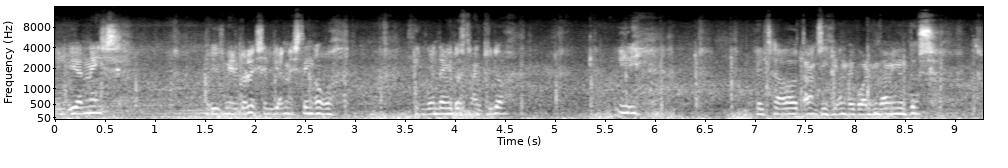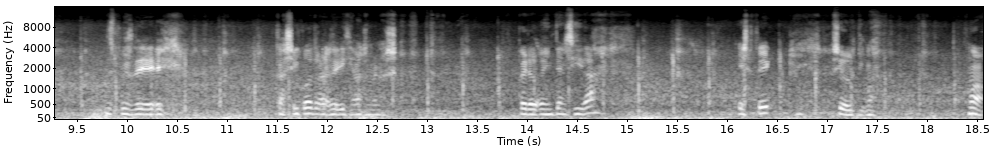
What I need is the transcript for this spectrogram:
el viernes Hoy es miércoles, el viernes tengo 50 minutos tranquilo y el sábado transición de 40 minutos después de casi 4 horas de bici más o menos. Pero de intensidad, este sido el último. Bueno,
